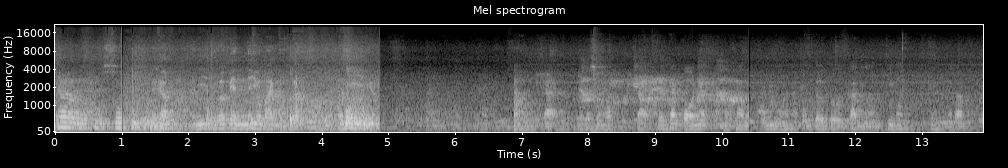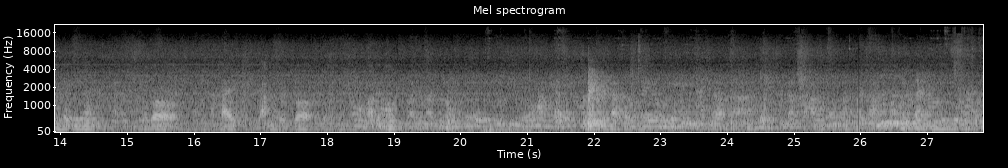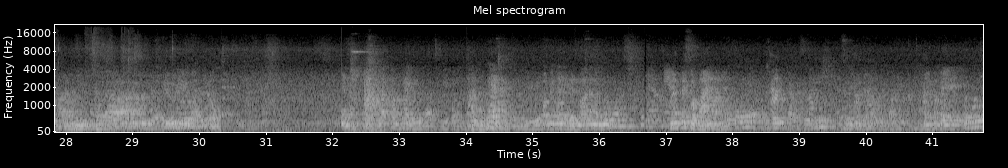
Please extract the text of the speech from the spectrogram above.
เจ้าหลวงปู่ทรงนะครับ อันนี้ถือว่าเป็นนโยบายของรรคและที่ใช่ใช่เช่นท่านก่อนเนี่ยผมมาเข้าผมอยู่นะผมเติบโตการเมืองที่นั่นนะครับที่นั่นแล้วก็ท้ ลังสุดก็มาเป็นผู้มาจะมาอยู่ประชาชนไทยเรามีอันดับสามของประชาชนสภาเร็วๆเราต้องให้ทางแพทย์เพราะไม่งั้นเกิดมาแล้วมันมันเป็นกฎหมายหน่อยเนี่ยมันก็ไป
